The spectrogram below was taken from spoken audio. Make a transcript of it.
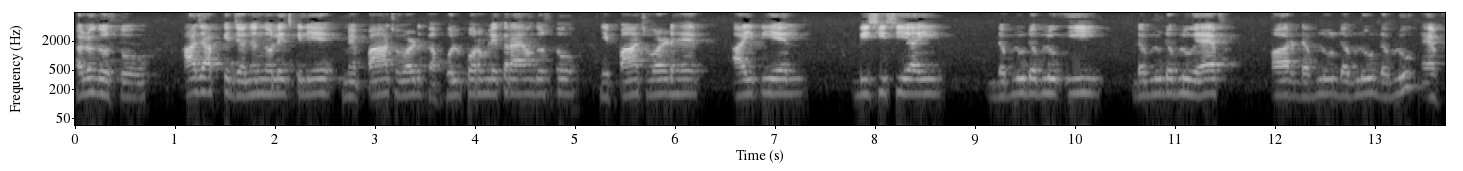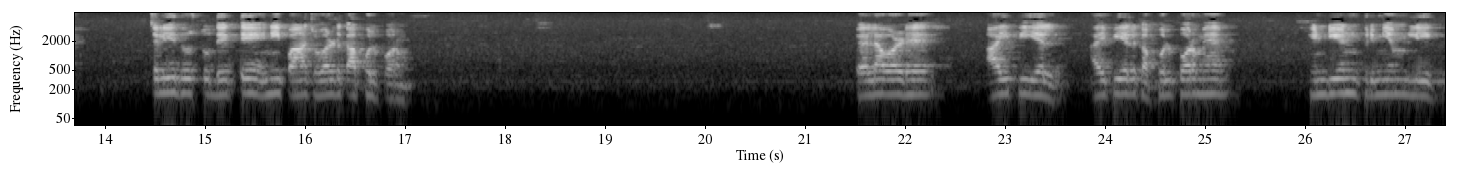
हेलो दोस्तों, आज आपके जनरल नॉलेज के लिए मैं पाँच वर्ड का फुल फॉर्म लेकर आया हूँ दोस्तों। ये पाँच वर्ड है IPL BCCI W W E W W F और डब्ल्यू डब्ल्यू डब्ल्यू एफ़ चलिए दोस्तों, देखते हैं इन्हीं पाँच वर्ड का फुल फॉर्म। पहला वर्ड है आईपीएल आईपीएल का फुल फॉर्म है, Indian premier league.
